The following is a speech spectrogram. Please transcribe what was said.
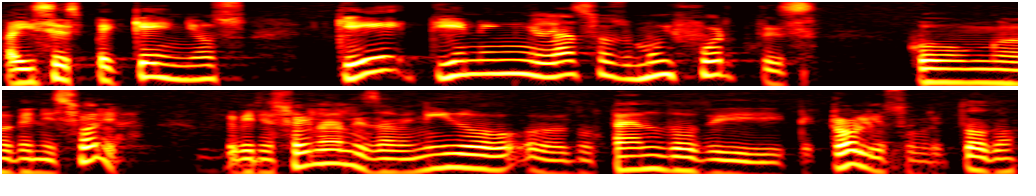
países pequeños que tienen lazos muy fuertes con eh, Venezuela Venezuela les ha venido eh, dotando de petróleo, sobre todo,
